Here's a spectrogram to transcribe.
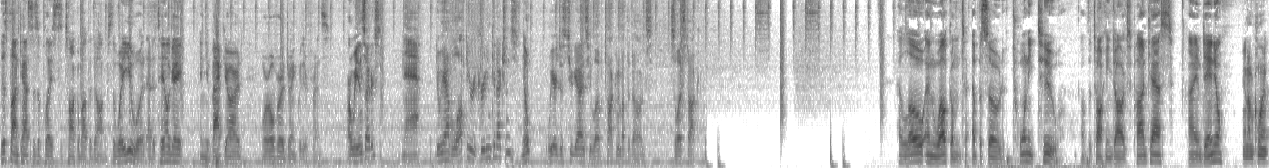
This podcast is a place to talk about the dogs, the way you would at a tailgate, in your backyard, or over a drink with your friends. Are we insiders? Nah. Do we have lofty recruiting connections? Nope. We are just two guys who love talking about the dogs. So let's talk. Hello and welcome to episode 22 of the Talking Dogs podcast. I am Daniel. And I'm Clint.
